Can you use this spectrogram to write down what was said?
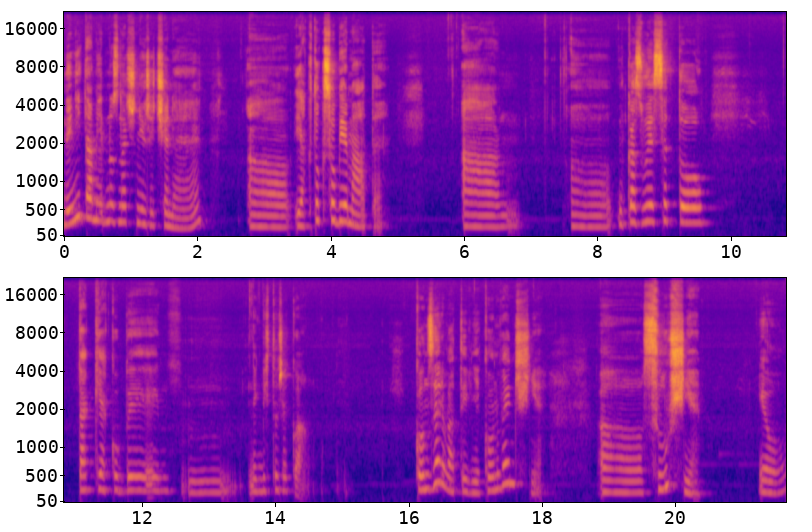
Není tam jednoznačně řečené, uh, jak to k sobě máte. A ukazuje se to tak jakoby, mm, jak bych to řekla, konzervativně, konvenčně, uh, slušně, jo.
